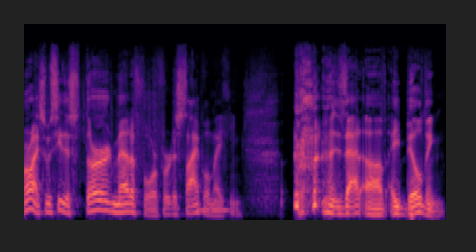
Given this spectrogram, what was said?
All right, so we see this third metaphor for disciple making is that of a building.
